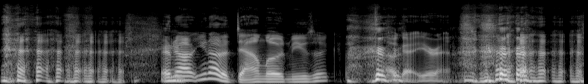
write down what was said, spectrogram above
You know, you know how to download music? okay, you're in.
